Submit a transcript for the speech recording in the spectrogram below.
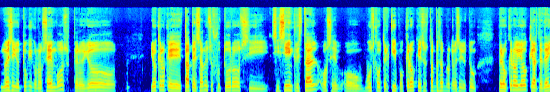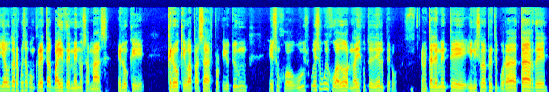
no es el YouTube que conocemos, pero yo yo creo que está pensando en su futuro si, si sigue en Cristal o, se, o busca otro equipo. Creo que eso está pasando porque a veces YouTube. Pero creo yo que al tener ya una respuesta concreta va a ir de menos a más. Es lo que creo que va a pasar, porque YouTube es un, es un buen jugador, nadie discute de él, pero lamentablemente inició la pretemporada tarde,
